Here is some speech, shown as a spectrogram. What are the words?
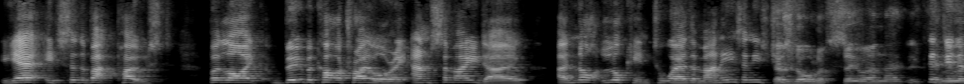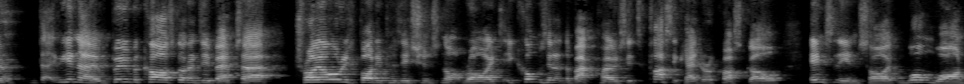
Yeah, it's to the back post, but like Boubacar Traore and Semedo are not looking to where No. the man is, and he's just Those all of weren't they? they Anywhere. didn't, you know, Boubacar's got to do better. Traore's body position's not right. He comes in at the back post. It's a classic header across goal into the inside, 1 1.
